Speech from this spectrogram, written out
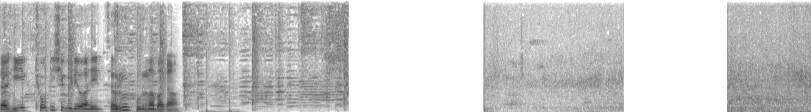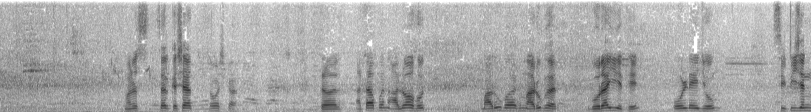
तर ही एक छोटीशी व्हिडिओ आहे जरूर पूर्ण बघा. माणूस सर कशात? नमस्कार. तर आता आपण आलो आहोत मारूघर मारूघर गोराई येथे ओल्ड एज होम सिटीजन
